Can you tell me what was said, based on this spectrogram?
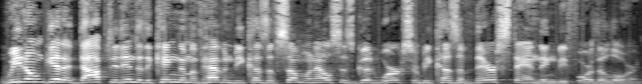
We don't get adopted into the kingdom of heaven because of someone else's good works or because of their standing before the Lord.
